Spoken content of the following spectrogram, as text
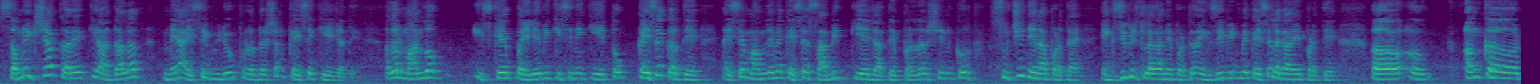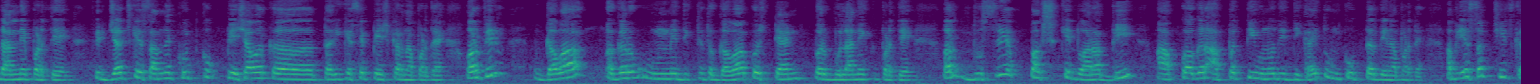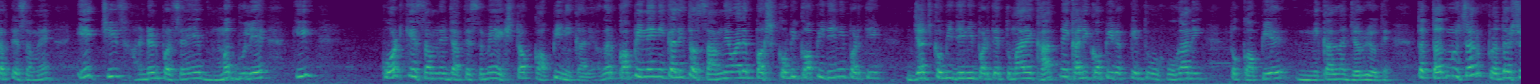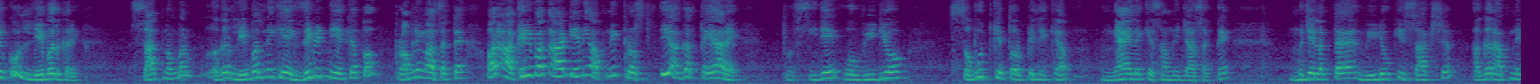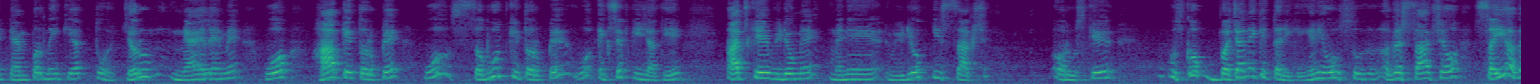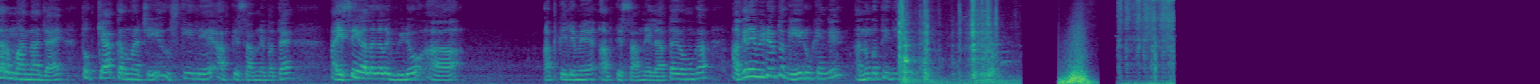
समीक्षा करे कि अदालत में ऐसे वीडियो प्रदर्शन कैसे किए जाते। अगर मान लो इसके पहले भी किसी ने किए तो कैसे करते? ऐसे मामले में कैसे साबित किए जाते? प्रदर्शन को सूची देना पड़ता है एग्जिबिट लगाने पड़ते हो एग्जिबिट में कैसे लगाने पड़ते? अंक डालने पड़ते फिर जज के सामने खुद को पेशावर तरीके से पेश करना पड़ता है। और फिर गवाह अगर उनमें दिखते तो गवाह को स्टैंड पर बुलाने पड़ते और दूसरे पक्ष के द्वारा भी आपको अगर आपत्ति उन्होंने दिखाई तो उनको उत्तर देना पड़ता है। अब ये सब चीज़ करते समय एक चीज़ हंड्रेड परसेंट ये मत भूलिए कि कोर्ट के सामने जाते समय एक्स्ट्रा कॉपी निकाले। अगर कॉपी नहीं निकाली तो सामने वाले पक्ष को भी कॉपी देनी पड़ती है। जज को भी देनी पड़ती है। तुम्हारे खात में खाली कॉपी रख के तो होगा नहीं तो कॉपी निकालना ज़रूरी होते हैं। तो तदनुसार प्रदर्शक को लेबल करे। सात नंबर, अगर लेबल नहीं किया एग्जिबिट नहीं किया तो प्रॉब्लम आ सकता है। और आखिरी बात, आठ, यानी अपनी प्रस्तुति अगर तैयार है तो सीधे वो वीडियो सबूत के तौर पे लेके आप न्यायालय के सामने जा सकते हैं। मुझे लगता है वीडियो की साक्ष्य अगर आपने टेम्पर नहीं किया तो ज़रूर न्यायालय में वो हाँ के तौर पे वो सबूत के तौर पे वो एक्सेप्ट की जाती है। आज के वीडियो में मैंने वीडियो की साक्ष्य और उसके उसको बचाने के तरीके यानी वो अगर साक्ष्य हो सही अगर माना जाए तो क्या करना चाहिए उसके लिए आपके सामने बताए। ऐसे अलग अलग वीडियो आ, आपके लिए मैं आपके सामने लाता रहूँगा। अगले वीडियो तो यही रुकेंगे। अनुमति दीजिए।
